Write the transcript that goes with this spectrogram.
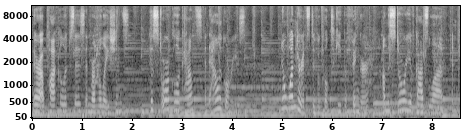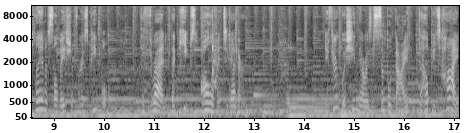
There are apocalypses and revelations, historical accounts, and allegories. No wonder it's difficult to keep a finger on the story of God's love and plan of salvation for His people, thread that keeps all of it together. If you're wishing there was a simple guide to help you tie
